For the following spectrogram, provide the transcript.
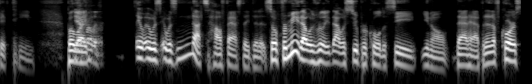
like 15. But yeah, like, probably. It, it was it was nuts how fast they did it. So for me, that was really that was super cool to see. You know that happen, and of course,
